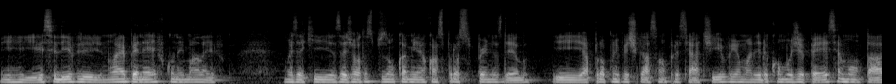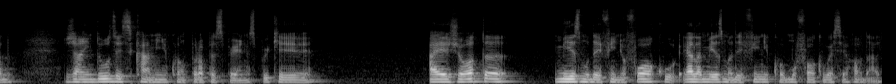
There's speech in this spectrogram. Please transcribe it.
E esse livre não é benéfico nem maléfico mas é que as EJs precisam caminhar com as próprias pernas dela. E a própria investigação apreciativa e a maneira como o GPS é montado já induz esse caminho com as próprias pernas, porque a EJ mesmo define o foco, ela mesma define como o foco vai ser rodado.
